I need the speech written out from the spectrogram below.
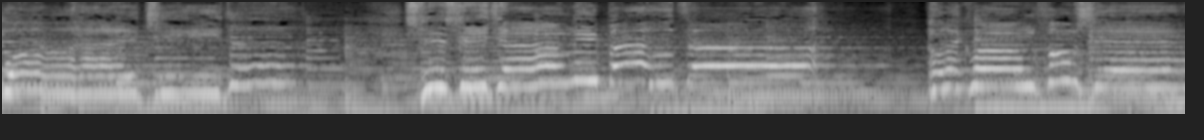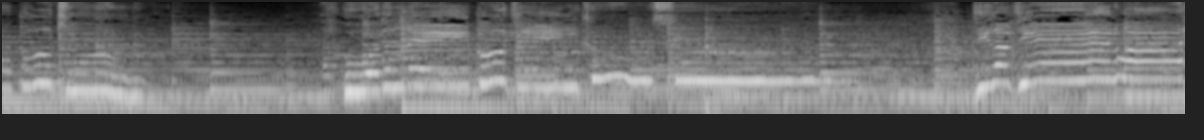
我还记得是谁将你抱走，后来狂风写不住，我的泪不停。哭诉。地老天荒，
